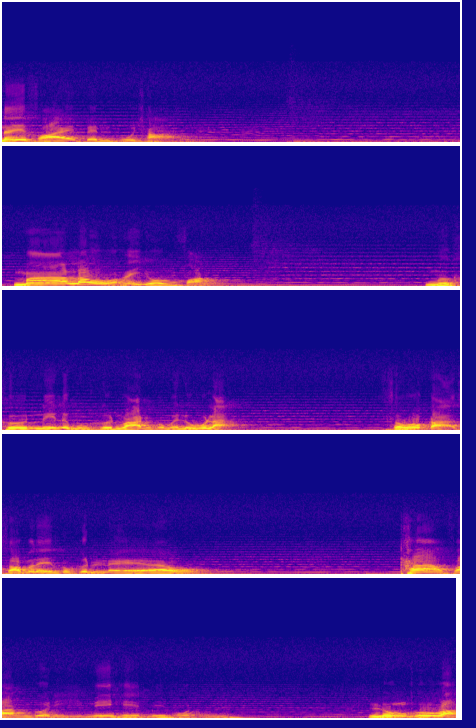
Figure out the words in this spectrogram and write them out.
ในฝ่ายเป็นผู้ชาย มาเล่าให้โยมฟัง เมื่อคืนนี้หรือเมื่อคืนวานก็ไม่รู้ละโสกะสามเณรก็ขึ้นแล้ว ถ้าฟังด้วยดีมีเหตุมีผล หลวงปู่ว่า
